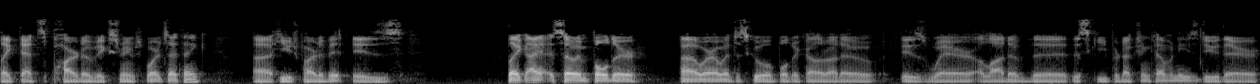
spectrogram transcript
Like that's part of extreme sports, I think. A huge part of it is like I so in Boulder, uh, where I went to school, Boulder, Colorado, is where a lot of the the ski production companies do their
